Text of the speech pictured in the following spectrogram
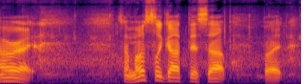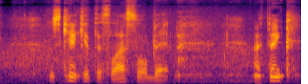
All right. So I mostly got this up, but just can't get this last little bit. I think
